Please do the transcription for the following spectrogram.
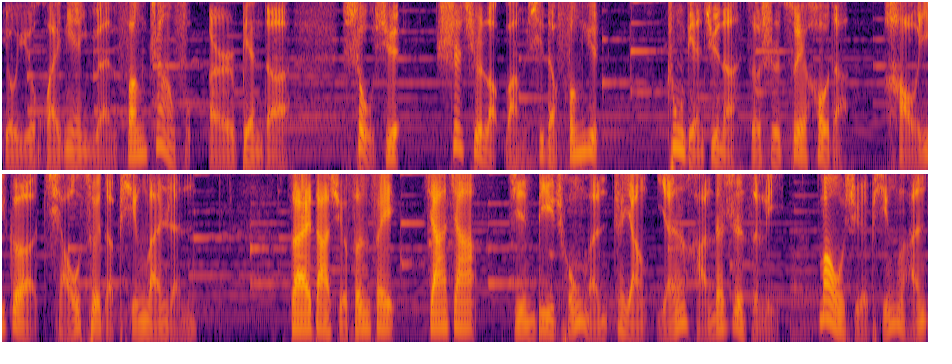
由于怀念远方丈夫而变得瘦削，失去了往昔的风韵。重点句呢，则是最后的。好一个憔悴的凭栏人，在大雪纷飞、家家紧闭重门这样严寒的日子里，冒雪凭栏，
